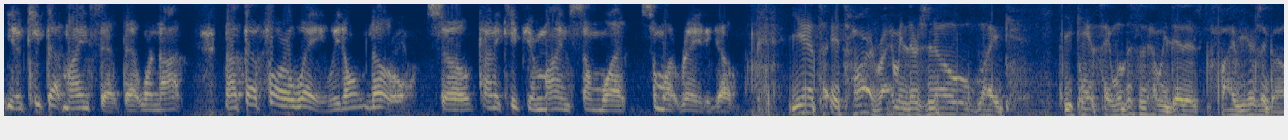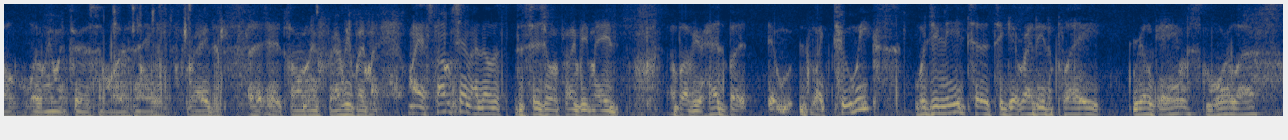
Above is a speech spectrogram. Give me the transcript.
you know, keep that mindset that we're not not that far away. We don't know, so kind of keep your mind somewhat somewhat ready to go. Yeah, it's it's hard, right? I mean, there's no like you can't say, well, this is how we did it five years ago when we went through a similar thing, right? It's it's all new for everybody. My, my assumption, I know this decision will probably be made above your head, but it, like two weeks would you need to, to get ready to play real games, more or less?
